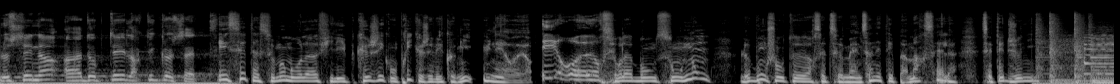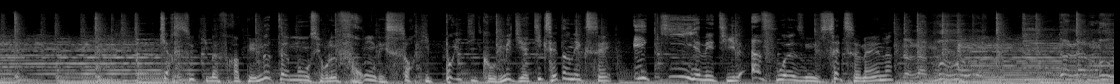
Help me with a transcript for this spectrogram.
Le Sénat a adopté l'article 7. Et c'est à ce moment-là, Philippe, que j'ai compris que j'avais commis une erreur. Erreur sur la bande son. Non, le bon chanteur cette semaine, ça n'était pas Marcel, c'était Johnny. Car ce qui m'a frappé, notamment sur le front des sorties politico-médiatiques, c'est un excès. Et qui y avait-il à foison cette semaine De l'amour, de l'amour,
